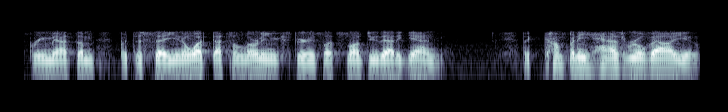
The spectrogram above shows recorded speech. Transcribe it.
scream at them, but to say, you know what, that's a learning experience. Let's not do that again. The company has real value.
